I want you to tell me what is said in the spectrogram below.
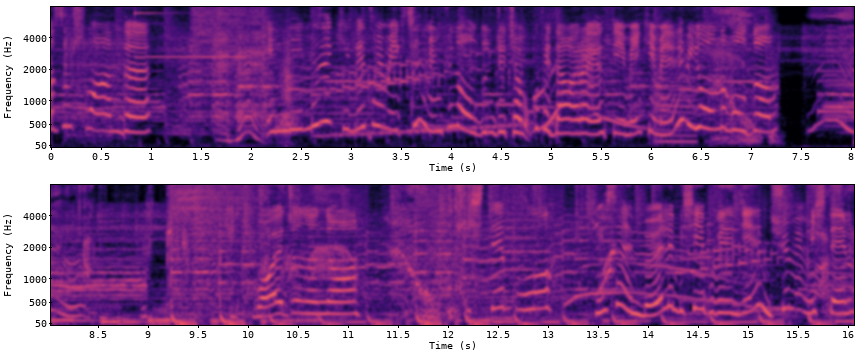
ağzım sulandı. Ellerinizi kirletmemek için mümkün olduğunca çabuk ve daha rahat yemek yemenin bir yolunu buldum. Vay canına. İşte bu. Kimsenin böyle bir şey yapabileceğini düşünmemiştim.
